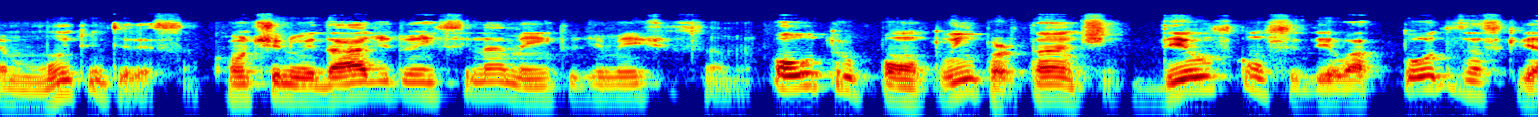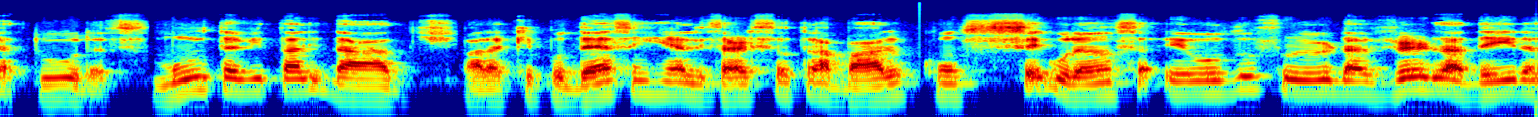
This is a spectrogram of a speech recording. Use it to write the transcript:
É muito interessante. Continuidade do ensinamento de Meishu Sama. Outro ponto importante, Deus concedeu a todas as criaturas muita vitalidade para que pudessem realizar seu trabalho com segurança e usufruir da verdadeira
